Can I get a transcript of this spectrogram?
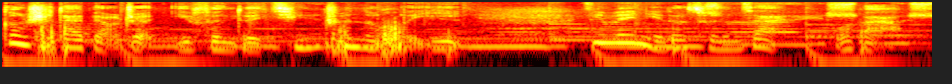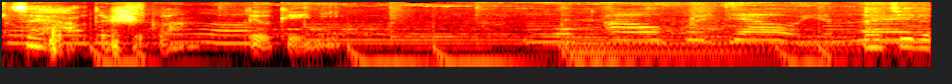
更是代表着一份对青春的回忆。因为你的存在，我把最好的时光留给你。那记得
